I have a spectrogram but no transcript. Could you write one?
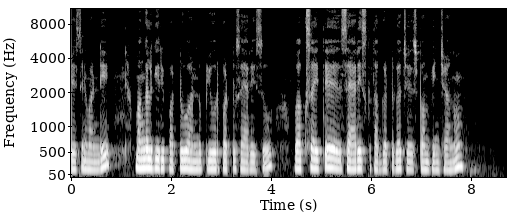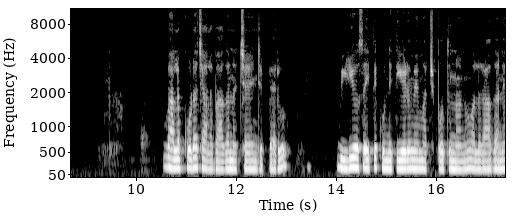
చేసినవండి. మంగళగిరి పట్టు అండ్ ప్యూర్ పట్టు శారీస్. వర్క్స్ అయితే శారీస్కి తగ్గట్టుగా చేసి పంపించాను. వాళ్ళకు కూడా చాలా బాగా నచ్చాయని చెప్పారు. వీడియోస్ అయితే కొన్ని తీయడమే మర్చిపోతున్నాను. వాళ్ళు రాగానే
